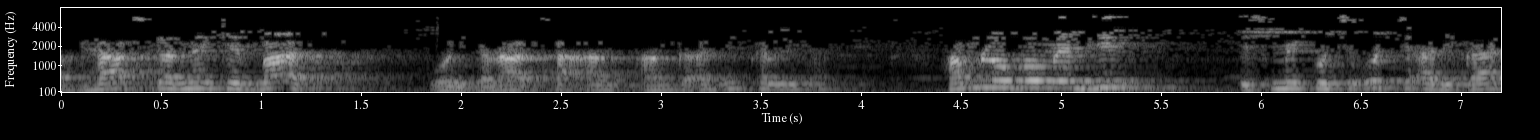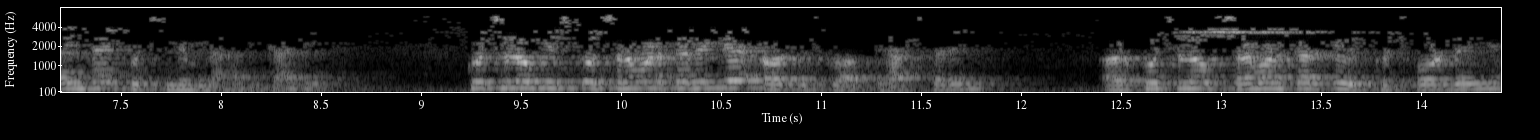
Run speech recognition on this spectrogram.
अभ्यास करने के बाद वो इतना अच्छा अंक अर्जित कर लिया हम लोगों में भी इसमें कुछ उच्च अधिकारी है, कुछ निम्न अधिकारी है। कुछ लोग इसको श्रवण करेंगे और उसको अभ्यास करेंगे। और कुछ लोग श्रवण करके उसको छोड़ देंगे।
